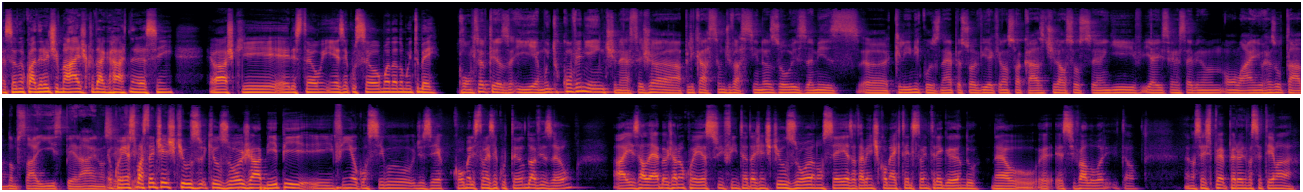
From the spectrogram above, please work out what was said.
pensando no quadrante mágico da Gartner, assim, eu acho que eles estão em execução mandando muito bem. Com certeza. E é muito conveniente, né? Seja aplicação de vacinas ou exames uh, clínicos, né? A pessoa vir aqui na sua casa, tirar o seu sangue e, e aí você recebe no, online o resultado. Não precisa ir esperar e não Eu conheço bastante gente que, que usou já a BIP e, enfim, eu consigo dizer como eles estão executando a visão. A Isaleb eu já não conheço, enfim, tanta gente que usou, eu não sei exatamente como é que eles estão entregando né, o, esse valor e tal. Eu não sei se, Peroni, você tem uma...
